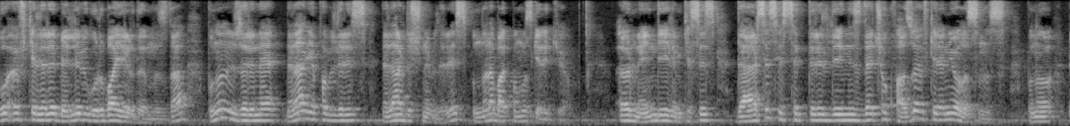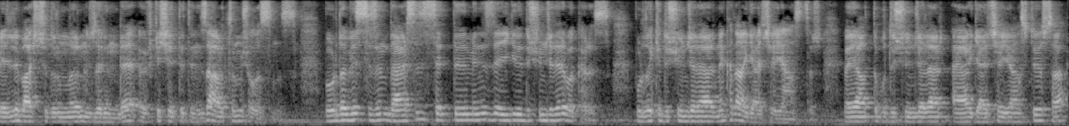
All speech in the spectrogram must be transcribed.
bu öfkeleri belli bir gruba ayırdığımızda bunun üzerine neler yapabiliriz, neler düşünebiliriz bunlara bakmamız gerekiyor. Örneğin diyelim ki siz değersiz hissettirildiğinizde çok fazla öfkeleniyor olasınız. Bunu belli başlı durumların üzerinde öfke şiddetinizi artırmış olasınız. Burada biz sizin değersiz hissettirmenizle ilgili düşüncelere bakarız. Buradaki düşünceler ne kadar gerçeği yansıtır? Veyahut da bu düşünceler eğer gerçeği yansıtıyorsa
